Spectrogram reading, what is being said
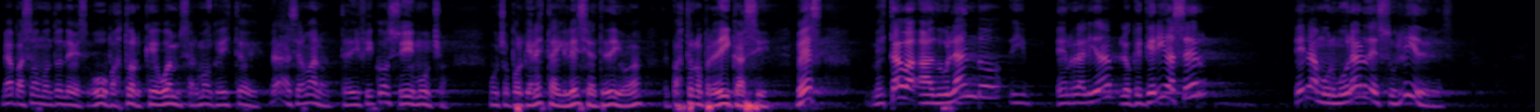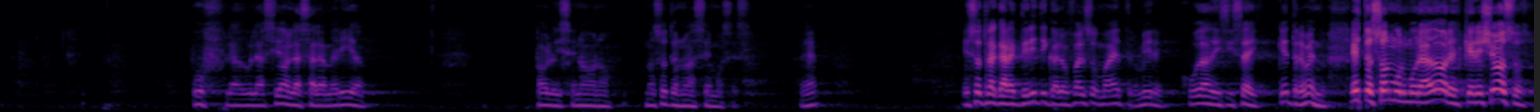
Me ha pasado un montón de veces. Uh, pastor, qué buen sermón que diste hoy. Gracias, hermano. ¿Te edificó? Sí, mucho. Mucho. Porque en esta iglesia, te digo, ¿eh? el pastor no predica así. ¿Ves? Me estaba adulando y en realidad lo que quería hacer era murmurar de sus líderes. Uf, la adulación, la salamería. Pablo dice, no, no, nosotros no hacemos eso. ¿eh? Es otra característica de los falsos maestros. Miren, Judas 16, qué tremendo. Estos son murmuradores, querellosos,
